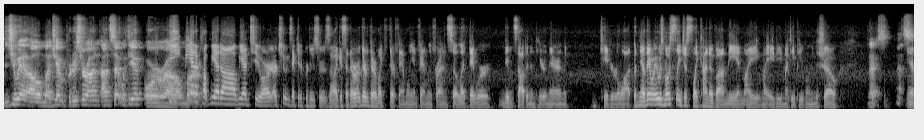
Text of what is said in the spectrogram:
Did you have um uh, did you have a producer on on set with you or um we, we had a uh, couple we had uh we had two our, our two executive producers uh, like i said they're they're they're like their family and family friends so like they were they would stop in and here and there and like cater a lot but you know they were it was mostly just like kind of uh, me and my my ad my dp running the show nice? Yes. Yeah.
